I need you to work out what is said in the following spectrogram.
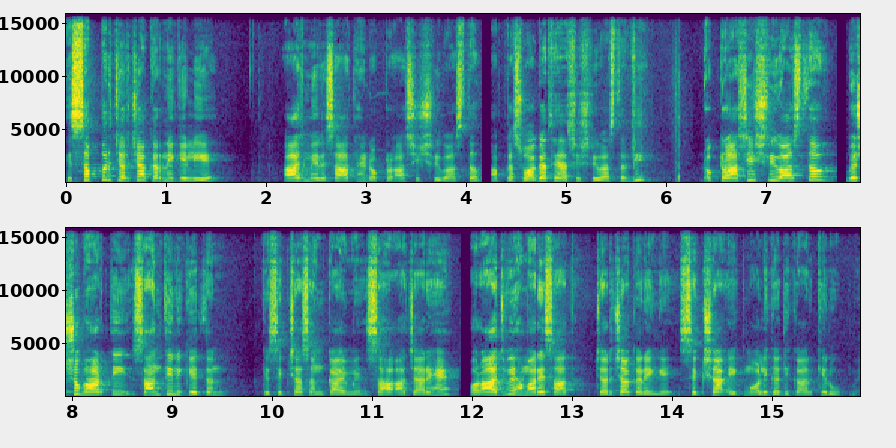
इस सब पर चर्चा करने के लिए आज मेरे साथ हैं डॉक्टर आशीष श्रीवास्तव। आपका स्वागत है आशीष श्रीवास्तव जी। डॉक्टर आशीष श्रीवास्तव, विश्व भारती शांति निकेतन के शिक्षा संकाय में सह आचार्य हैं और आज वे हमारे साथ चर्चा करेंगे शिक्षा एक मौलिक अधिकार के रूप में।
